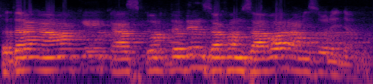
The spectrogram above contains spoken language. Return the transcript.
সুতরাং আমাকে কাজ করতে দেন, যখন যাবার আমি চলে যাব।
